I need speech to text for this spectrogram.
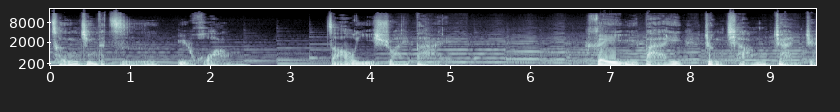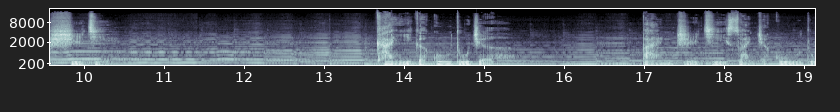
曾经的紫与黄早已衰败，黑与白正强占着世界。看一个孤独者。扳指计算着孤独，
